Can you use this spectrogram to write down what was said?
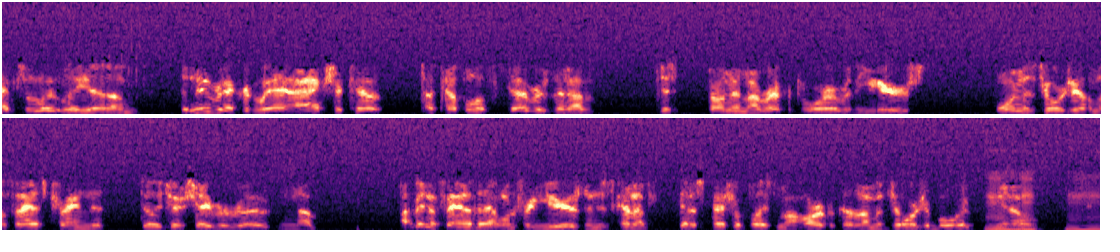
absolutely. Um, the new record, we I actually cut a couple of covers that I've just thrown in my repertoire over the years. One is Georgia on the Fast Train that Billy Joe Shaver wrote, and I've I've been a fan of that one for years, and it's kind of got a special place in my heart because I'm a Georgia boy, you know, hmm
